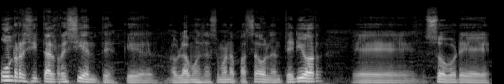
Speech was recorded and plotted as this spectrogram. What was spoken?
un recital reciente que hablamos la semana pasada o la anterior eh, sobre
